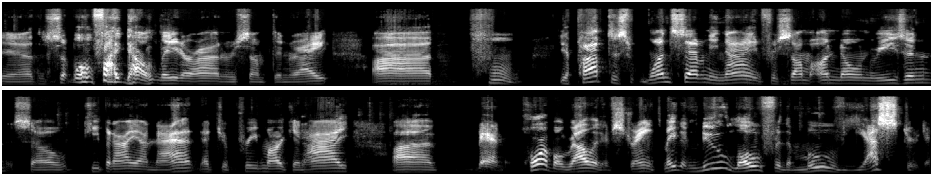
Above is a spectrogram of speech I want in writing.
Yeah, so we'll find out later on or something, right? Uh, hmm. You popped this 179 for some unknown reason, so keep an eye on that. That's your pre-market high. Uh, man, horrible relative strength. Made a new low for the move yesterday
